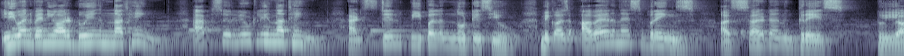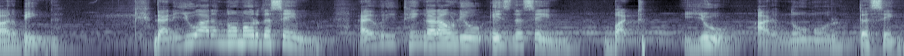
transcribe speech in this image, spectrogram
even when you are doing nothing, absolutely nothing, and still people notice you because awareness brings a certain grace to your being. Then you are no more the same. Everything around you is the same, but you are no more the same.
